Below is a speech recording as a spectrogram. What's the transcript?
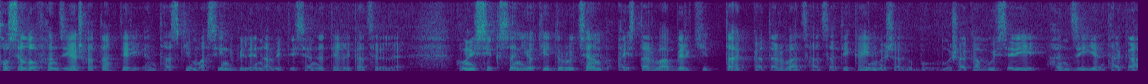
Խոսելով հնձի աշխատանքների ընթացքի մասին Վիլեն Ավետիսյանը տեղեկացրել է. Հունիսի 27-ի դրությամբ այս տարվա բերքի տակ կատարված հացատիկային մշակաբույսերի հնձի ենթակա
